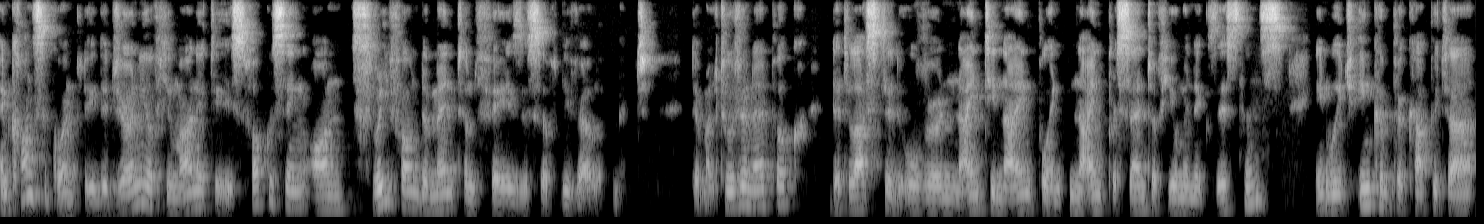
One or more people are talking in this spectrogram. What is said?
And consequently, the journey of humanity is focusing on three fundamental phases of development the Malthusian epoch, that lasted over 99.9% of human existence, in which income per capita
